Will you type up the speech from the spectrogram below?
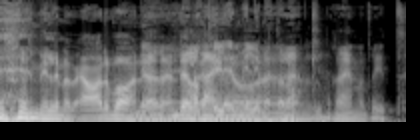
Millimeter. Ja, det var en del, en del regn, en og, millimeter regn, regn og drit.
